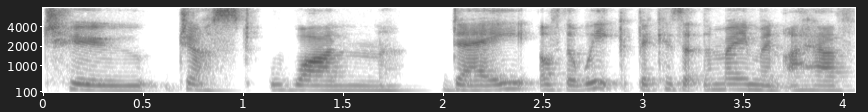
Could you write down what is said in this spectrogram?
to just one day of the week because at the moment I have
